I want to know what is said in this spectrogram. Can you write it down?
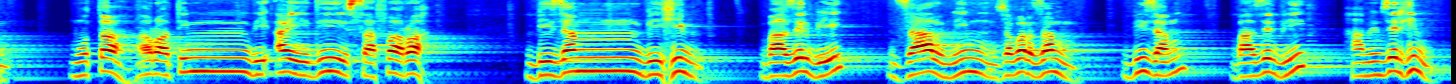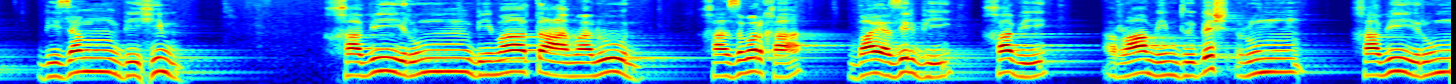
মুতাহরাতিম বি আই দি সাফারহ বিজাম বিহিম বাজের বি জাল মিম জবর জাম বিজাম বাজের বি হামিমজের হিম বিজাম বিহিম খাবিরুম বিমা তামালুন খা জবর খা বি খাবি রা মিম দুই পেশ রুম খাবি রুম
